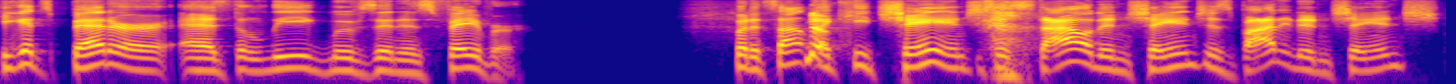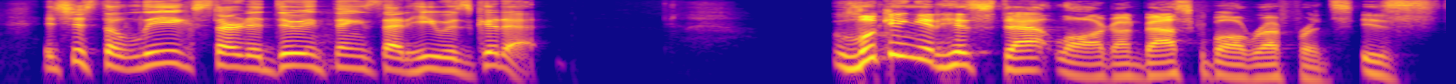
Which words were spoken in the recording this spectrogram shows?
He gets better as the league moves in his favor. But it's not no. like he changed. His style didn't change. His body didn't change. It's just the league started doing things that he was good at. Looking at his stat log on basketball reference is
